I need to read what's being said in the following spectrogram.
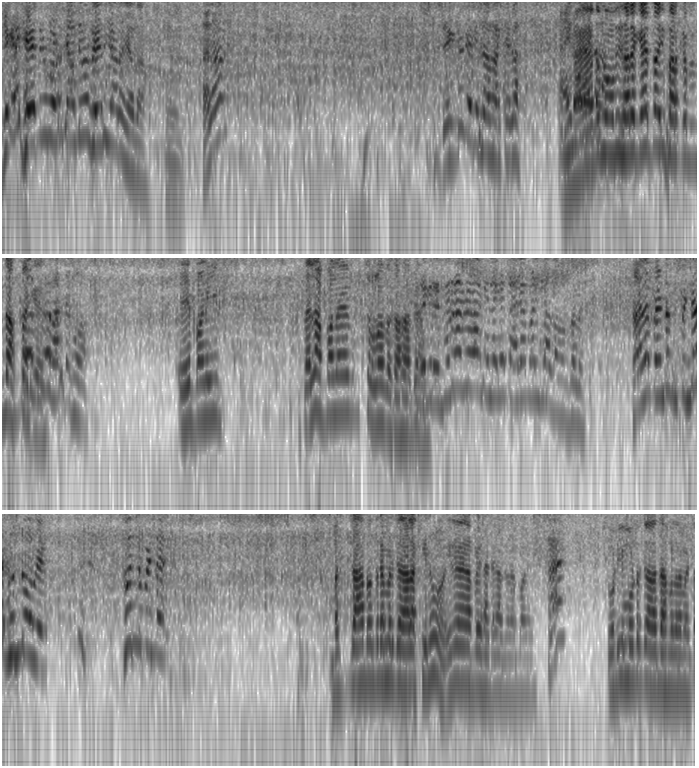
ਜੇ ਕਿਤੇ ਖੇਤ ਨੂੰ ਮੋਟਰ ਚੱਲਦੀ ਮੈਂ ਫੇਰ ਨਜ਼ਾਰਾ ਜ਼ਿਆਦਾ ਹੈਨਾ? ਦੇਖ ਕੇ ਕਿੰਨਾ ਫ਼ਰਕ ਹੈਗਾ। ਮੈਂ ਤੈਨੂੰ ਆਉਂਦੀ ਸਾਰੇ ਕਹਿਤਾ ਹੀ ਫ਼ਰਕ ਦੱਸਤਾ ਕਿ। ਇਹ ਪਾਣੀ ਪਹਿਲਾਂ ਆਪਾਂ ਨੇ ਚਲਾਉਣਾ ਦਿਖਾ ਸਾਡਾ ਗਰੇਂਦਰ ਨਾਲ ਮਿਲਾ ਕੇ ਲੈ ਕੇ ਤਾਜ਼ਾ ਪਾਣੀ ਚੱਲਦਾ ਉਦੋਂ ਸਾਰੇ ਪਿੰਡ ਪਿੰਡੇ ਸੁੰਨ ਹੋ ਗਏ ਸੁੰਨ ਪਿੰਡੇ। 10 15 ਮਿੰਟ ਚਲਾ ਰੱਖੀ ਨੂੰ ਇਹਨੇ ਆਪੇ ਸੈੱਟ ਕਰ ਦੇਣਾ ਪਾਣੀ। ਹੈ। ਛੋਟੀ ਮੋਟਰ ਚਲਾ 10 15 ਮਿੰਟ।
